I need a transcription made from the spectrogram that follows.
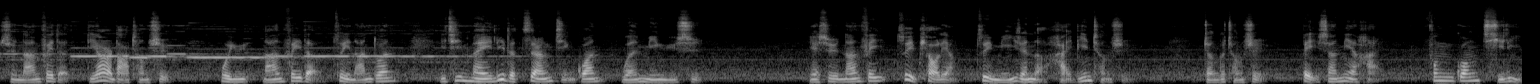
是南非的第二大城市，位于南非的最南端。以其美丽的自然景观闻名于世，也是南非最漂亮、最迷人的海滨城市。整个城市背山面海，风光绮丽，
